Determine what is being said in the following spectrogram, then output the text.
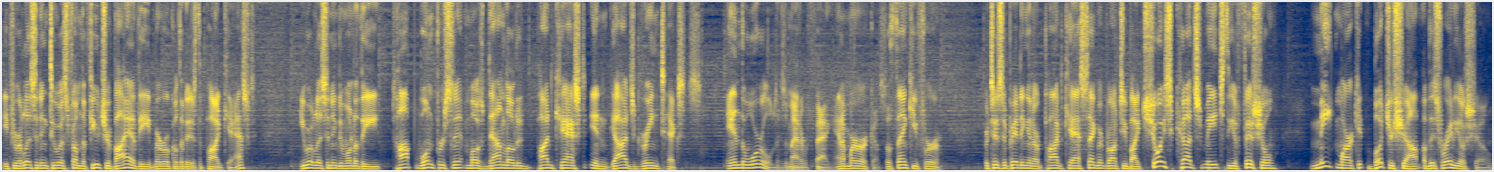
If you're listening to us from the future via the miracle that is the podcast, you are listening to one of the top 1% most downloaded podcasts in God's green Texas and the world, as a matter of fact, and America. So thank you for participating in our podcast segment brought to you by Choice Cuts Meats, the official meat market butcher shop of this radio show,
